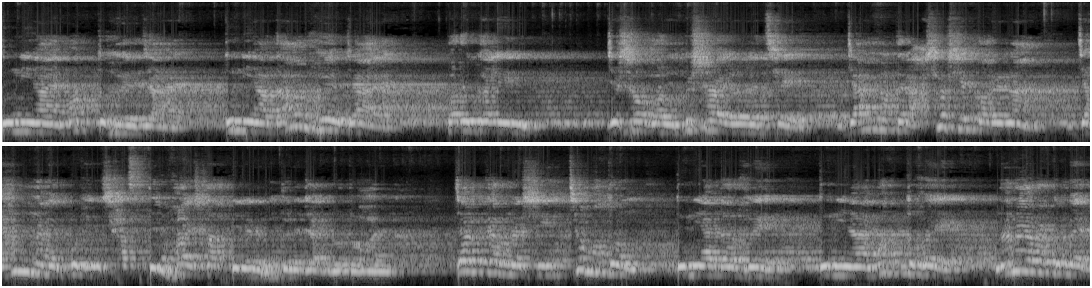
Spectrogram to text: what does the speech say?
দুনিয়ায় মত্ত হয়ে যায়, দুনিয়াদার হয়ে যায়। পরকালীন যে সকল বিষয় রয়েছে যার জান্নাতের আশা সে করে না জাহান নামে কঠিন শাস্তির ভয় সাত দিনের ভিতরে জাগ্রত হয় না। যার কারণে সে ইচ্ছা মতন দুনিয়াদার হয়ে দুনিয়া মত্ত হয়ে নানা রকমের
